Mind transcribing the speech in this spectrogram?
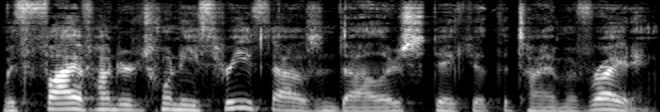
with $523,000 staked at the time of writing.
